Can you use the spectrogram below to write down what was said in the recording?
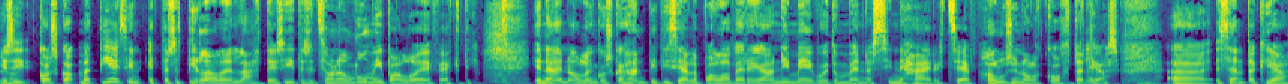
ja si- koska mä tiesin, että se tilalle lähtee siitä sitten semmoinen lumipalloefekti. Ja näin ollen, koska hän piti siellä palaveriaan, niin me ei voitu mennä sinne häiritsee. Halusin olla kohtelias. Ö, sen takia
